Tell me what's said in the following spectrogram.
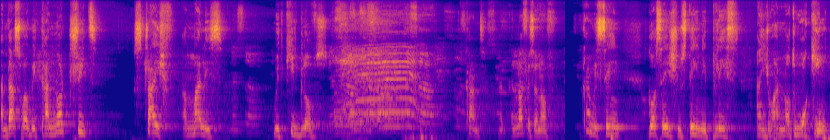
And that's why we cannot treat strife and malice with kid gloves. Can't. Enough is enough. You can't be saying God says you should stay in a place and you are not walking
